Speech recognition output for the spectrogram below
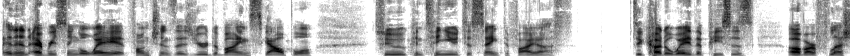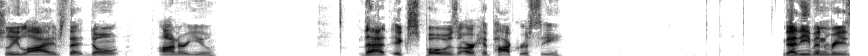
And in every single way, it functions as your divine scalpel to continue to sanctify us, to cut away the pieces of our fleshly lives that don't honor you, that expose our hypocrisy, that even re-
